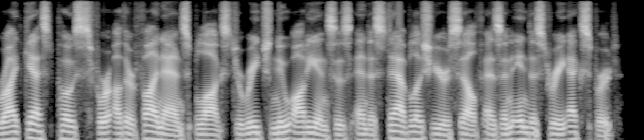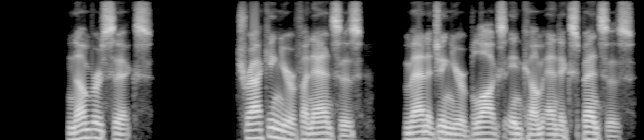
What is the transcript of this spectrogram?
write guest posts for other finance blogs to reach new audiences and establish yourself as an industry expert. Number 6. Tracking your finances, managing your blog's income and expenses.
